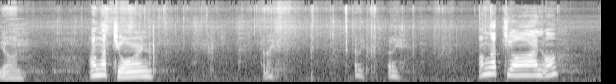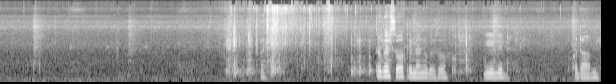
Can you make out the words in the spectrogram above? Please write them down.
Yan. Angat yun. Aray. Aray. Aray. Angat yan, oh. Aray. Ito guys, oh. Tingnan nyo guys, oh. Gilid. Kadami.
